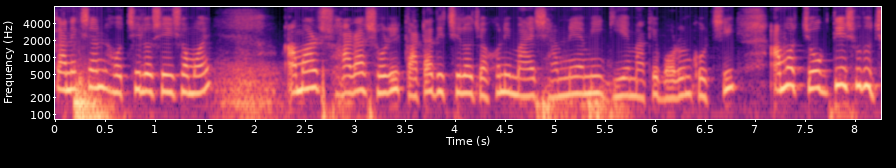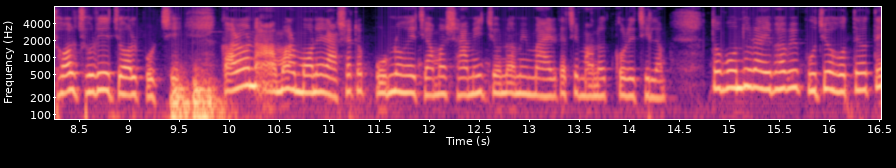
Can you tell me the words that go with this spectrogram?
কানেকশান হচ্ছিল সেই সময়। আমার সারা শরীর কাটা দিচ্ছিল যখনই মায়ের সামনে আমি গিয়ে মাকে বরণ করছি। আমার চোখ দিয়ে শুধু ঝড় ঝরিয়ে জল পড়ছে। কারণ আমার মনের আশাটা পূর্ণ হয়েছে। আমার স্বামীর জন্য আমি মায়ের কাছে মানত করেছিলাম। তো বন্ধুরা, এভাবে পুজো হতে হতে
